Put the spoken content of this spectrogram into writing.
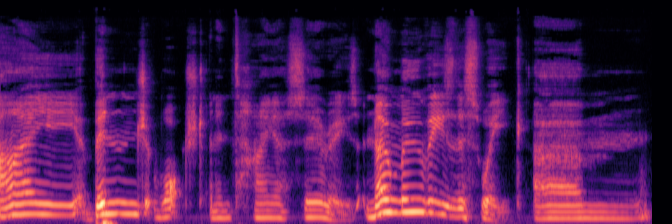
I binge watched an entire series. No movies this week. Um,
